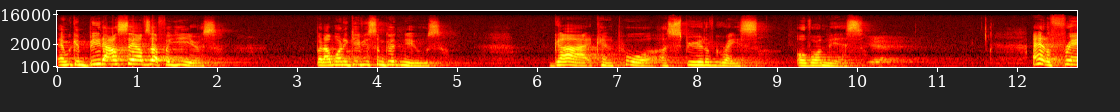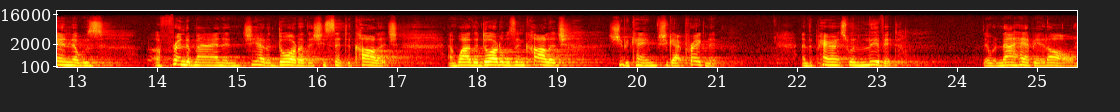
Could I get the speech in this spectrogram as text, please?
and we can beat ourselves up for years. But I want to give you some good news. God can pour a spirit of grace over a mess. Yeah. I had a friend that was a friend of mine, and she had a daughter that she sent to college. And while the daughter was in college, she became, she got pregnant and the parents were livid. They were not happy at all.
